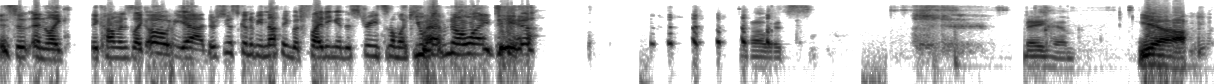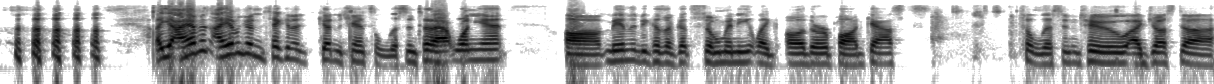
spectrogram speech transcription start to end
it's just, and like they comment like, oh yeah, there's just going to be nothing but fighting in the streets, and I'm like, you have no idea. Oh, it's mayhem. Yeah. Yeah, I haven't I haven't gotten taken a, gotten a chance to listen to that one yet. Uh, mainly because I've got so many like other podcasts to listen to. I just uh,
